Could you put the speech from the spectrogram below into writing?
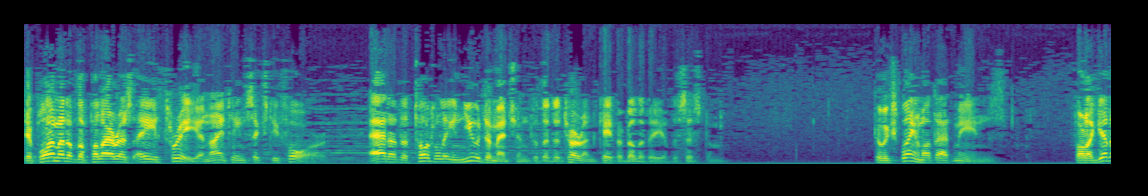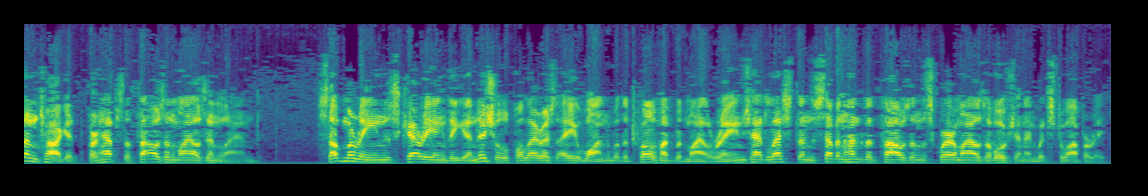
Deployment of the Polaris A3 in 1964 added a totally new dimension to the deterrent capability of the system. To explain what that means, for a given target, perhaps a thousand miles inland, submarines carrying the initial Polaris A-1 with a 1,200-mile range had less than 700,000 square miles of ocean in which to operate.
